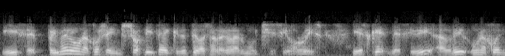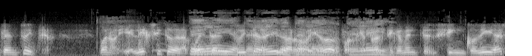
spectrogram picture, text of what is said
y hice primero una cosa insólita y que te vas a arreglar muchísimo, Luis. Y es que decidí abrir una cuenta en Twitter. Bueno, y el éxito de la cuenta en Twitter ha sido arrollador, porque prácticamente en cinco días,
